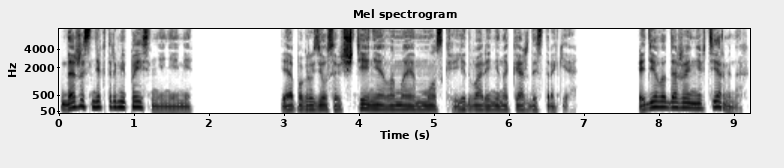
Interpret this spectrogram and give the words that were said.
даже с некоторыми пояснениями. Я погрузился в чтение, ломая мозг едва ли не на каждой строке. И дело даже не в терминах,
